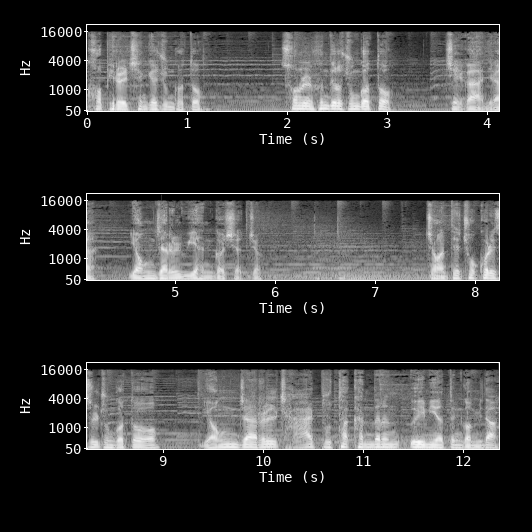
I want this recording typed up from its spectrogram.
커피를 챙겨준 것도 손을 흔들어 준 것도 제가 아니라 영자를 위한 것이었죠. 저한테 초콜릿을 준 것도 영자를 잘 부탁한다는 의미였던 겁니다.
